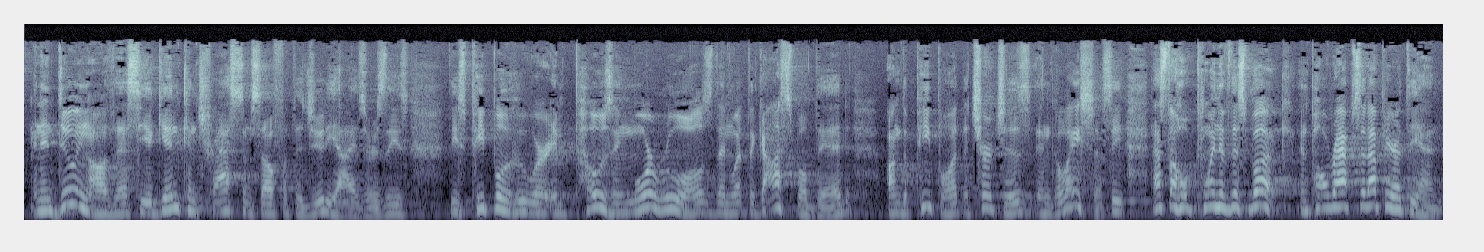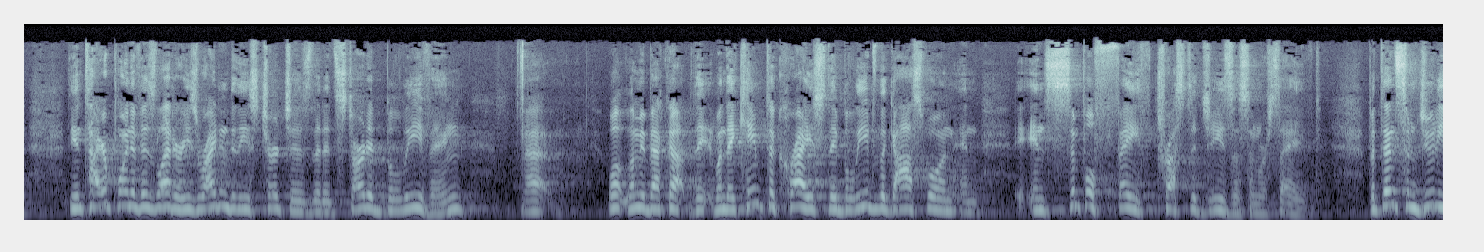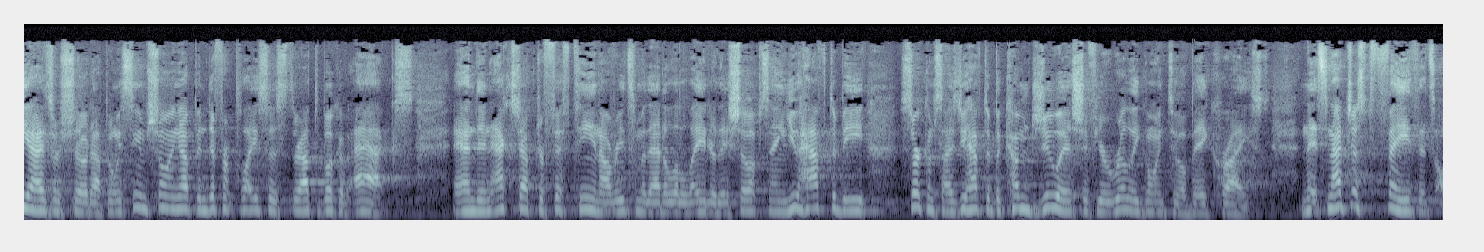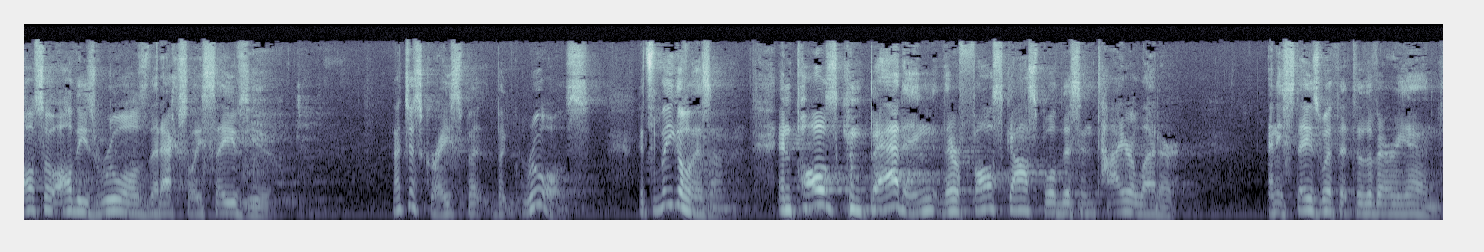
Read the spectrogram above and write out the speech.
And in doing all this, he again contrasts himself with the Judaizers, these these people who were imposing more rules than what the gospel did on the people at the churches in Galatia. See, that's the whole point of this book. And Paul wraps it up here at the end. The entire point of his letter, he's writing to these churches that had started believing. Uh, well, let me back up. They, when they came to Christ, they believed the gospel and, and in simple faith trusted Jesus and were saved. But then some Judaizers showed up, and we see them showing up in different places throughout the book of Acts. And in Acts chapter 15, I'll read some of that a little later, they show up saying, You have to be circumcised. You have to become Jewish if you're really going to obey Christ. And it's not just faith, it's also all these rules that actually saves you. Not just grace, but, but rules. It's legalism. And Paul's combating their false gospel this entire letter. And he stays with it to the very end.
